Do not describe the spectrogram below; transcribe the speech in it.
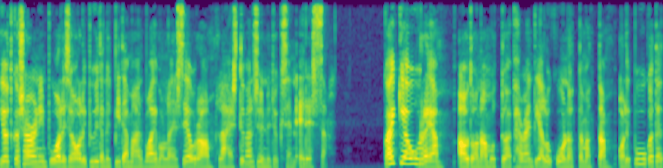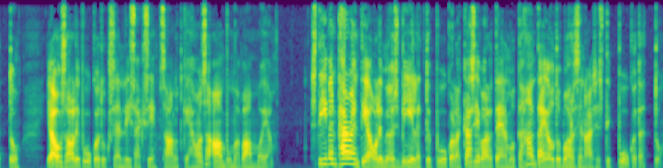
jotka Sharonin puoliso oli pyytänyt pitämään vaimolleen seuraa lähestyvän synnytyksen edessä. Kaikkia uhreja autoon ammuttua parentia lukuun ottamatta oli puukotettu ja osa oli puukotuksen lisäksi saanut kehonsa ampumavammoja. Stephen Parentia oli myös viiletty puukolla käsivarteen, mutta häntä ei oltu varsinaisesti puukotettu.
